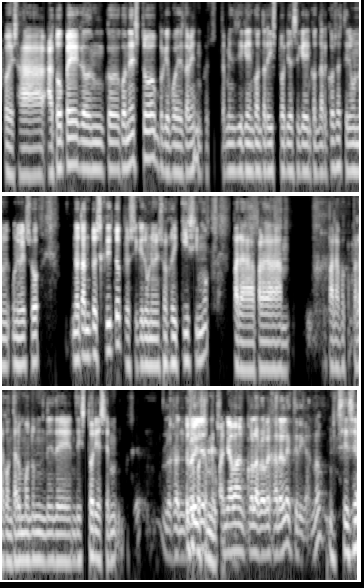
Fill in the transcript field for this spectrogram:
pues a, a tope con, con esto porque pues también, pues también si quieren contar historias, si quieren contar cosas, tiene un universo no tanto escrito, pero sí que un universo riquísimo para, para, para, para contar un montón de, de, de historias. Los androides que soñaban con las ovejas eléctricas, ¿no? Sí, sí.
